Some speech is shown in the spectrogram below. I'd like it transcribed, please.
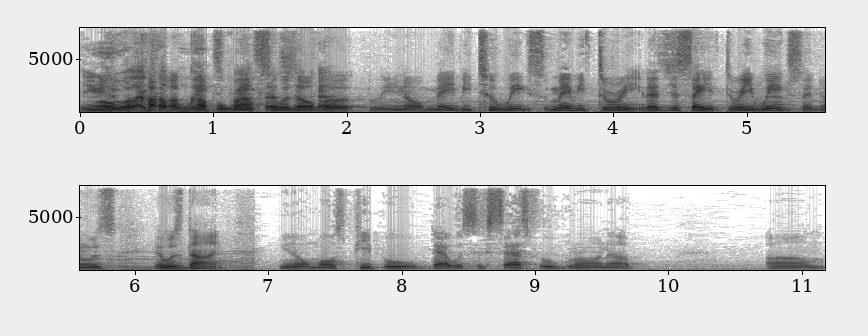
yeah. over like a couple, a couple weeks. It was okay. over, you know, maybe two weeks, maybe three. Let's just say three weeks, yeah. and it was it was done. You know, most people that were successful growing up um,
